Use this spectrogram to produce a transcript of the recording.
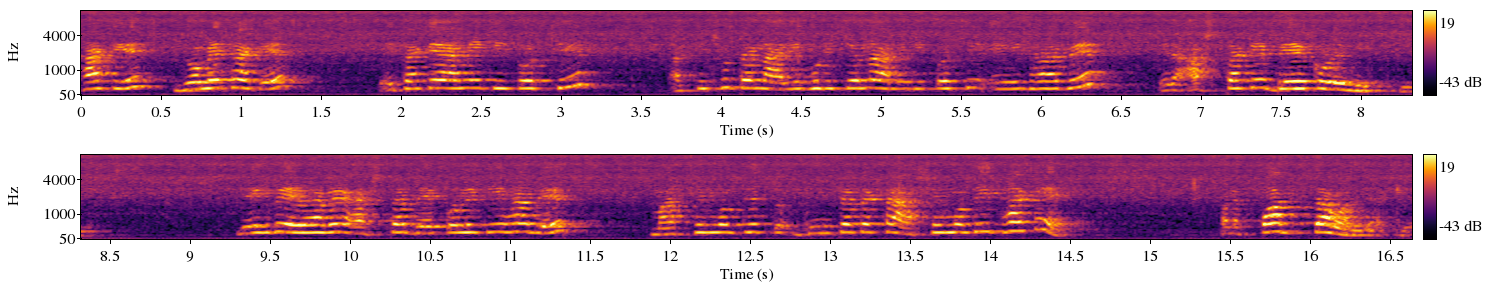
থাকে, জমে থাকে। এটাকে আমি কি করছি? আর কিছুটা নাড়ি ভুড়ির জন্য আমি কি করছি, এইভাবে এর আঁশটাকে বের করে নিচ্ছি। দেখবে এভাবে আঁশটা বের করলে কী হবে? মাছের মধ্যে ডিমটা তো একটা আঁশের মধ্যেই থাকে মানে পদ্মা বলে যাকে।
